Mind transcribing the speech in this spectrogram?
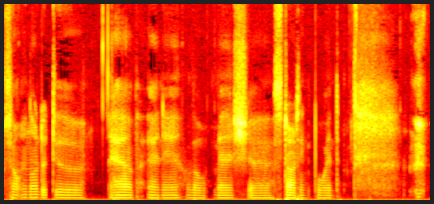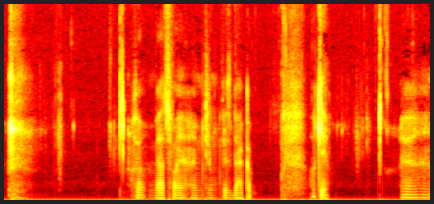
So in order to have any low mesh uh, starting point. So that's why I'm doing this backup. Okay. Uh,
